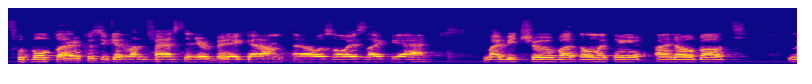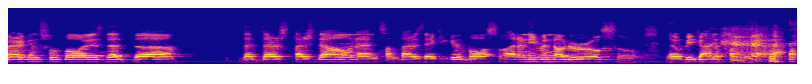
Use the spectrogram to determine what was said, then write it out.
football player because you can run fast and you're big. And I'm and I was always like, yeah, might be true, but the only thing I know about American football is that the that there's touchdown and sometimes they kick the ball. So I don't even know the rules. So that would be kind of funny.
